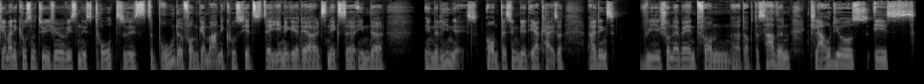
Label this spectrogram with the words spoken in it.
Germanicus natürlich, wie wir wissen, ist tot. Das ist der Bruder von Germanicus jetzt derjenige, der als nächster in der, in der Linie ist. Und deswegen wird er Kaiser. Allerdings, wie schon erwähnt von äh, Dr. Southern, Claudius ist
